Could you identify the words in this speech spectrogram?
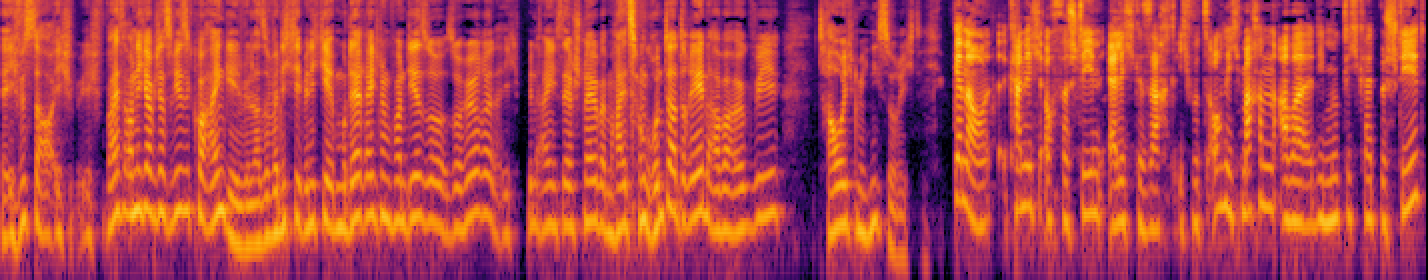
Ich wüsste auch, ich, ich weiß auch nicht, ob ich das Risiko eingehen will. Also wenn ich, wenn ich die Modellrechnung von dir so, so höre, ich bin eigentlich sehr schnell beim Heizung runterdrehen, aber irgendwie traue ich mich nicht so richtig. Genau, kann ich auch verstehen. Ehrlich gesagt, ich würde es auch nicht machen, aber die Möglichkeit besteht.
